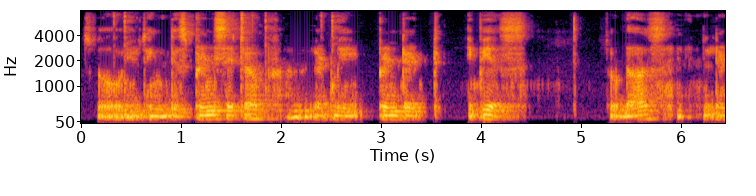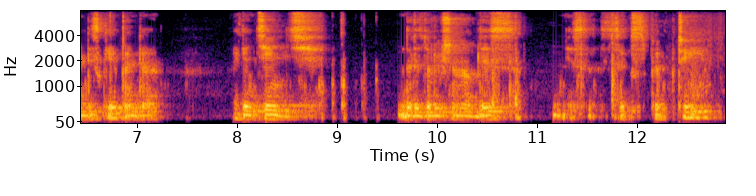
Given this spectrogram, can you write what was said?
So using this print setup let me print it EPS so DOS landscape and uh, I can change the resolution of this. Is 650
